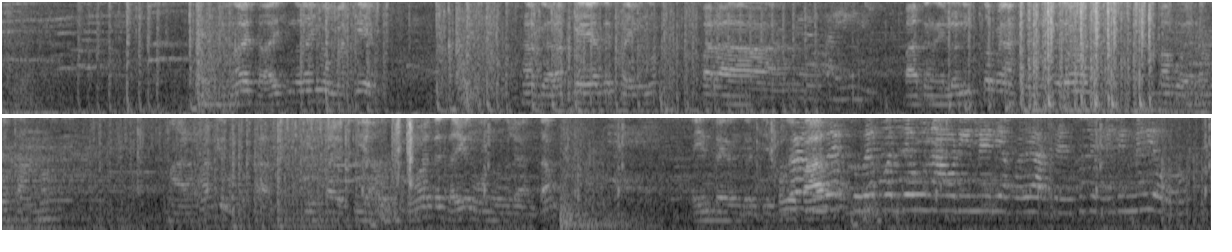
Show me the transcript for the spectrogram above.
No, le estaba diciendo a mi mamá que, o sea, que ahora sí hay el desayuno para, para tenerlo listo apenas que uno se levante, para poder reposarnos más rápido. O sea, si, ¿sabes? si hacemos el desayuno cuando nos levantamos, y entre, entre el tiempo que Pero tú, pasa, de- tú después de una hora y media puedes hacer eso, sería y media o dos.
